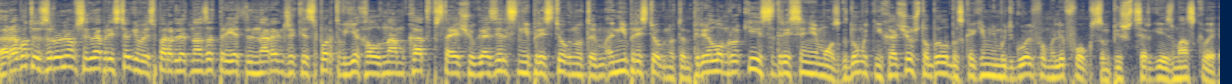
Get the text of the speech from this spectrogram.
Работаю за рулем, всегда пристегиваюсь. Пару лет назад приятель на рейнджике спорт въехал на МКАД в стоячую газель с непристегнутым, непристегнутым. Перелом руки и сотрясение мозга. Думать не хочу, что было бы с каким-нибудь гольфом или фокусом, пишет Сергей из Москвы.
